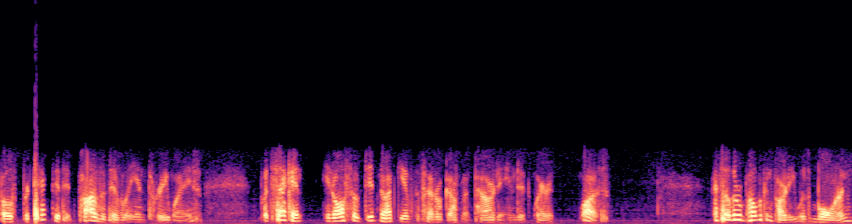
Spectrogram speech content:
both protected it positively in three ways, but second, it also did not give the federal government power to end it where it was. And so the Republican Party was born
